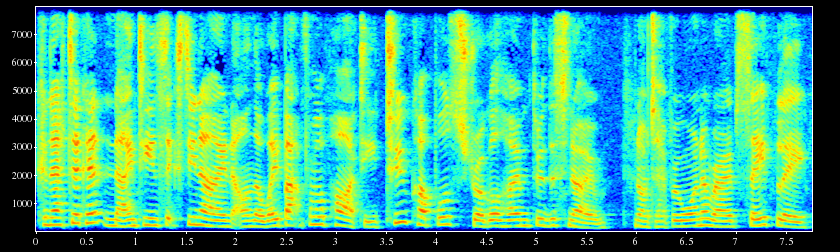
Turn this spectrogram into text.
Connecticut, 1969. On their way back from a party, two couples struggle home through the snow. Not everyone arrives safely.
